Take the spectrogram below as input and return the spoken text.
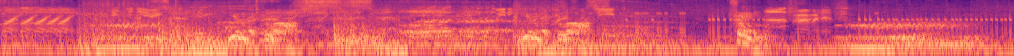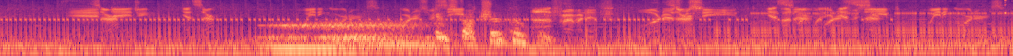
Flight. Flight. Engineering. Standing by. Unit lost. Waiting Unit orders lost. received. Training. Affirmative. Sir. Engaging. Yes, sir. Waiting orders. Orders received. Construction complete. Affirmative. Orders received. Yes, sir. Orders yes, received. Waiting orders.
